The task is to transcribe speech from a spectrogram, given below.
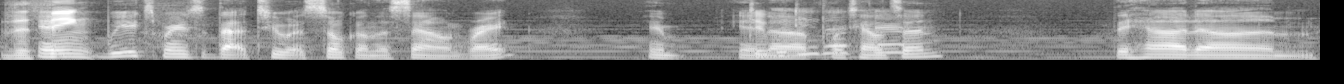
the And thing, we experienced that too at Soak on the Sound, right? In in Did we uh, do Port that there? Townsend, they had um.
